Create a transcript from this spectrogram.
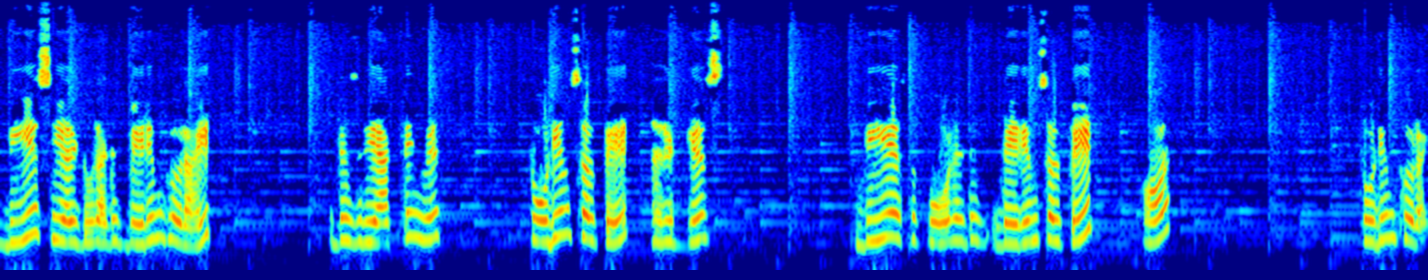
BaCl2 that is barium chloride, it is reacting with sodium sulfate and it gives BaSO4 it is barium sulphate और सोडियम क्लोराइड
